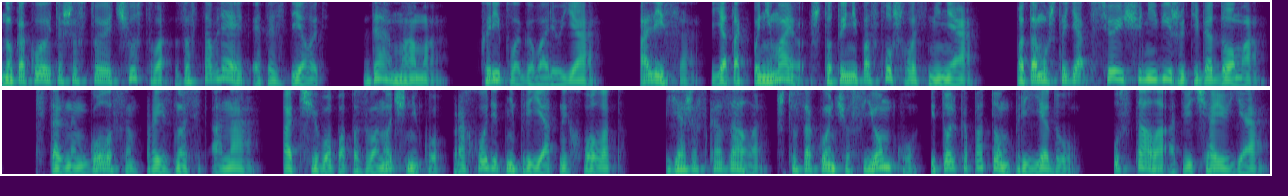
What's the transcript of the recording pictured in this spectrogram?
Но какое-то шестое чувство заставляет это сделать. «Да, мама», – хрипло говорю я. «Алиса, я так понимаю, что ты не послушалась меня, потому что я все еще не вижу тебя дома», – стальным голосом произносит она, отчего по позвоночнику проходит неприятный холод. «Я же сказала, что закончу съемку и только потом приеду». Устала, отвечаю я.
